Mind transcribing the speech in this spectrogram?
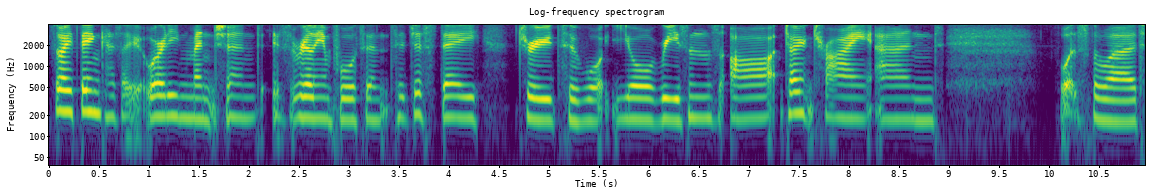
So, I think, as I already mentioned, it's really important to just stay true to what your reasons are. Don't try and what's the word?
